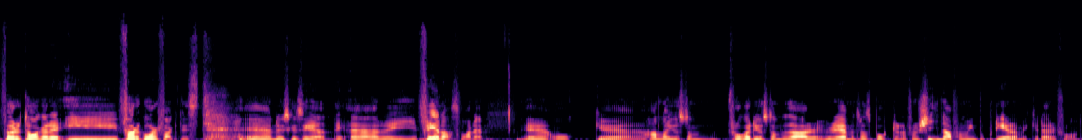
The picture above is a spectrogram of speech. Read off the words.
företagare i förrgår faktiskt. Eh, nu ska vi se, det är i fredags var det. Eh, och och eh, handlar just om, frågade just om det där hur det är med transporterna från Kina för de importerar mycket därifrån.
